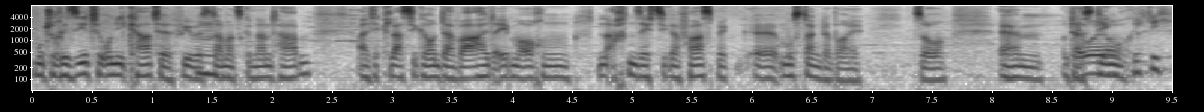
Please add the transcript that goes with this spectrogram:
motorisierte Unikate, wie wir es mhm. damals genannt haben, alte Klassiker und da war halt eben auch ein, ein 68er Fastback äh, Mustang dabei. So, ähm, und das Ding auch richtig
